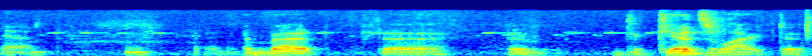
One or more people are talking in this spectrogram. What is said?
that. But uh, the, the kids liked it.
